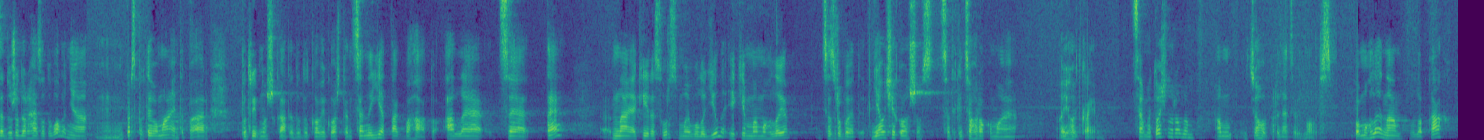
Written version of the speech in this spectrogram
Це дуже дороге задоволення. Перспектива має тепер. Потрібно шукати додаткові кошти. Це не є так багато, але це те, на який ресурс ми володіли, яким ми могли це зробити. Я очікував, що все-таки цього року ми його відкриємо. Це ми точно робимо, а цього прийдеться відмовитися. Помогли нам в лапках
